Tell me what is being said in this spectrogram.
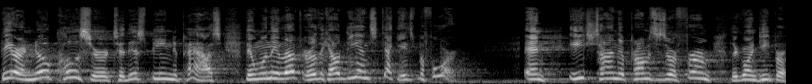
They are no closer to this being to pass than when they left Ur the Chaldeans decades before. And each time the promises are affirmed, they're going deeper.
